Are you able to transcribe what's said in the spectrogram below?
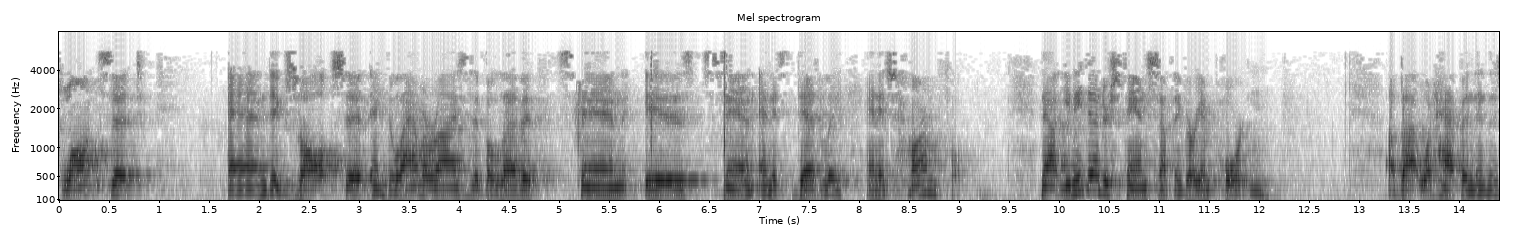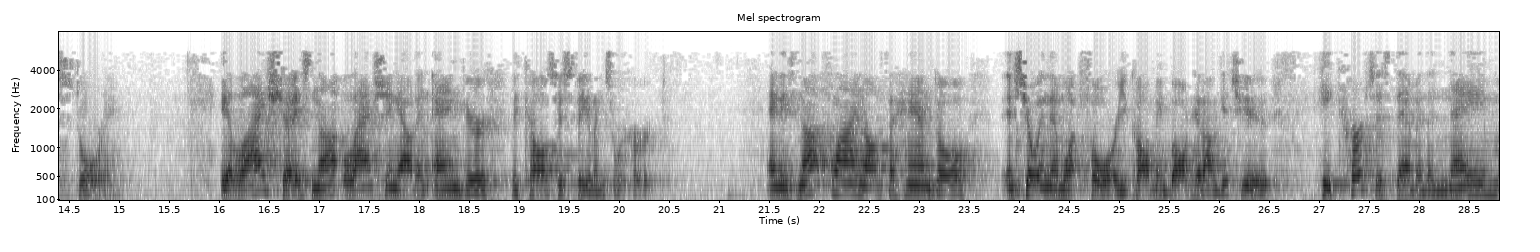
flaunts it and exalts it and glamorizes it, beloved, sin is sin and it's deadly and it's harmful. Now, you need to understand something very important about what happened in this story. Elisha is not lashing out in anger because his feelings were hurt. And he's not flying off the handle and showing them what for. You call me bald head, I'll get you. He curses them in the name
